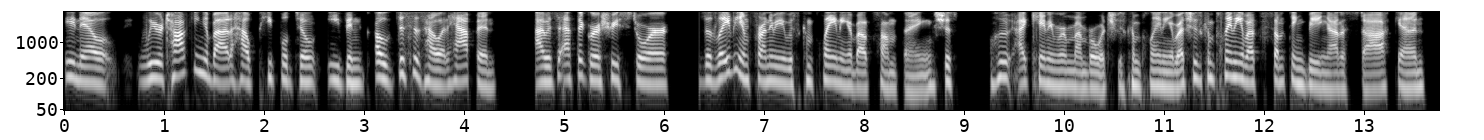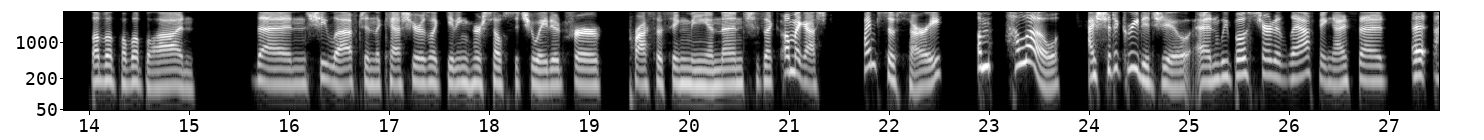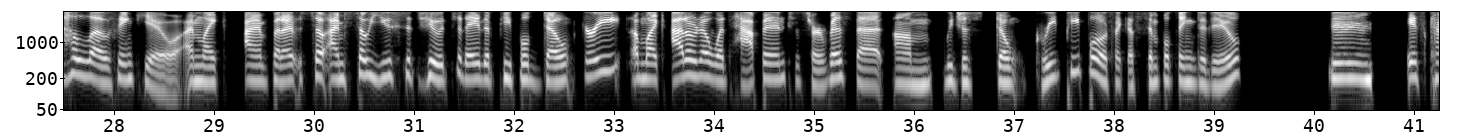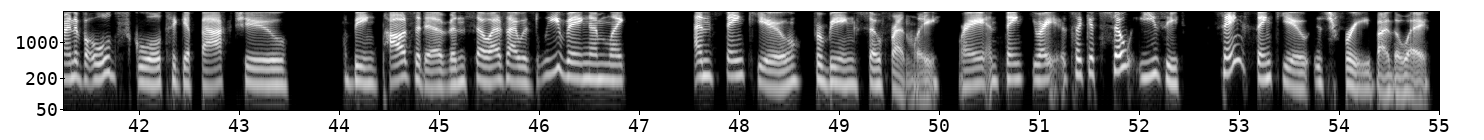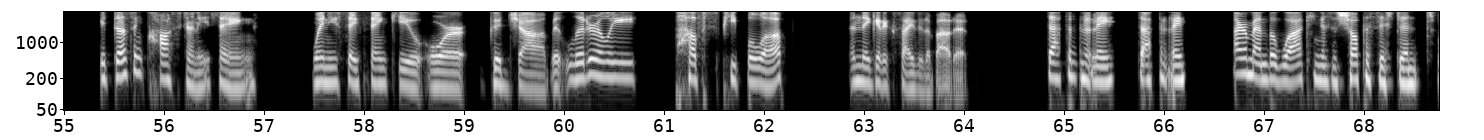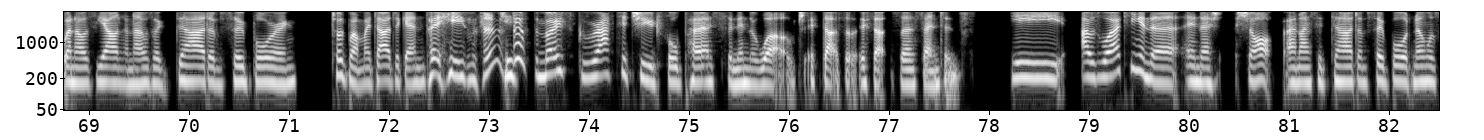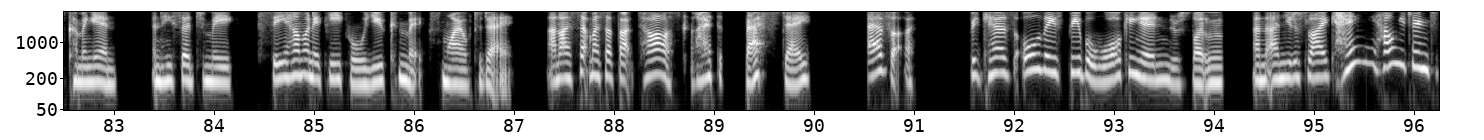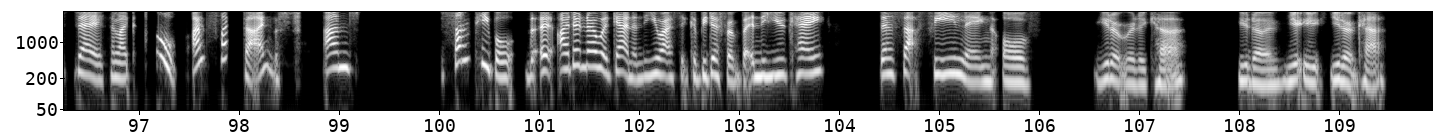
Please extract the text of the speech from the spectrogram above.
you know, we were talking about how people don't even, oh, this is how it happened. I was at the grocery store. The lady in front of me was complaining about something. She's who I can't even remember what she was complaining about. She was complaining about something being out of stock and blah, blah, blah, blah, blah. And then she left and the cashier is like getting herself situated for processing me. And then she's like, Oh my gosh, I'm so sorry um, hello, I should have greeted you. And we both started laughing. I said, uh, hello, thank you. I'm like, I'm, but I'm so I'm so used to it today that people don't greet. I'm like, I don't know what's happened to service that, um, we just don't greet people. It's like a simple thing to do. Mm. It's kind of old school to get back to being positive. And so as I was leaving, I'm like, and thank you for being so friendly. Right. And thank you. Right. It's like, it's so easy. Saying thank you is free, by the way. It doesn't cost anything when you say thank you or good job. It literally puffs people up and they get excited about it. Definitely. Definitely. I remember working as a shop assistant when I was young and I was like, Dad, I'm so boring. Talk about my dad again, but he's he's the most gratitudeful person in the world, if that's a, if that's a sentence he, I was working in a, in a shop and I said, dad, I'm so bored. No one's coming in. And he said to me, see how many people you can make smile today. And I set myself that task and I had the best day ever because all these people walking in just like, mm, and, and you're just like, Hey, how are you doing today? They're like, Oh, I'm fine. Thanks. And some people, I don't know, again, in the US, it could be different, but in the UK, there's that feeling of you don't really care you know, you, you, you don't care.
